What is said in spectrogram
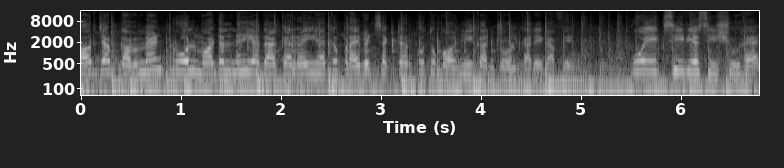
और जब गवर्नमेंट रोल मॉडल नहीं अदा कर रही है तो प्राइवेट सेक्टर को तो कौन ही कंट्रोल करेगा फिर? वो एक सीरियस इशू है।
